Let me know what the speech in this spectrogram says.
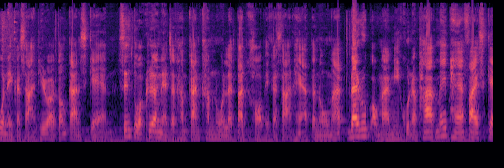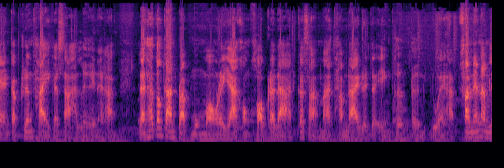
บนเอกสารที่เราต้องการสแกน ซึ่งตัวเครื่องเนี่ยจะทำการคำนวณและตัดขอบเอกสารให้อัตโนมัติ ได้รูปออกมามีคุณภาพไม่แพ้ไฟล์สแกนกับเครื่องถ่ายเอกสารเลยนะครับ และถ้าต้องการปรับมุมมองระยะของขอบกระดาษก็สามารถทำได้ด้วยตัวเองเพิ่มเติมอีกด้วยครับคำแนะนำเ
